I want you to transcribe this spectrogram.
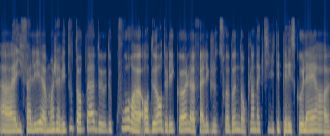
il fallait, moi, j'avais tout un tas de, de cours en dehors de l'école. Il fallait que je sois bonne dans plein d'activités périscolaires,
